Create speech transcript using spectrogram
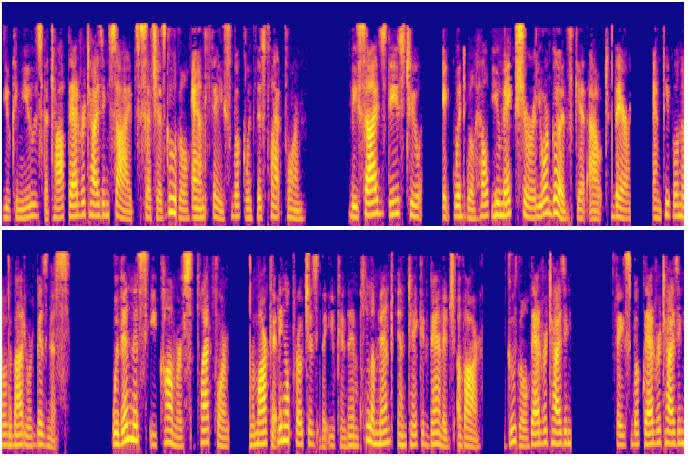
You can use the top advertising sites such as Google and Facebook with this platform. Besides these two, Ecwid will help you make sure your goods get out there, and people know about your business. Within this e-commerce platform, the marketing approaches that you can implement and take advantage of are Google advertising, Facebook advertising,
